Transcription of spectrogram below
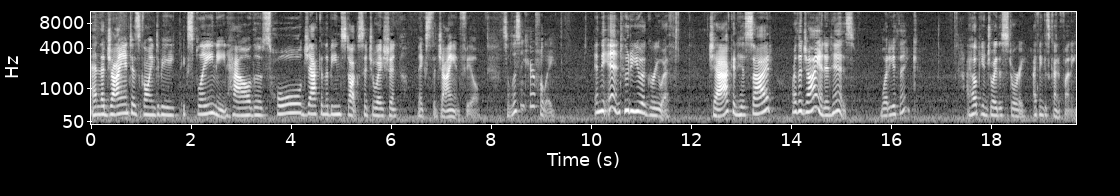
And the giant is going to be explaining how this whole Jack and the Beanstalk situation makes the giant feel. So listen carefully. In the end, who do you agree with? Jack and his side or the giant and his? What do you think? I hope you enjoy this story. I think it's kind of funny.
